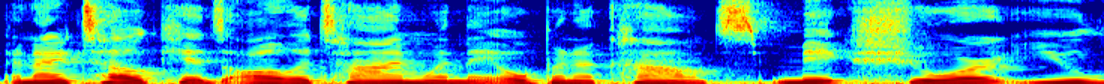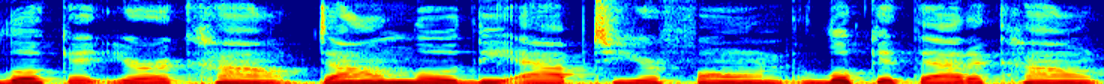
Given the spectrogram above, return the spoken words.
And I tell kids all the time when they open accounts, make sure you look at your account, download the app to your phone, look at that account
